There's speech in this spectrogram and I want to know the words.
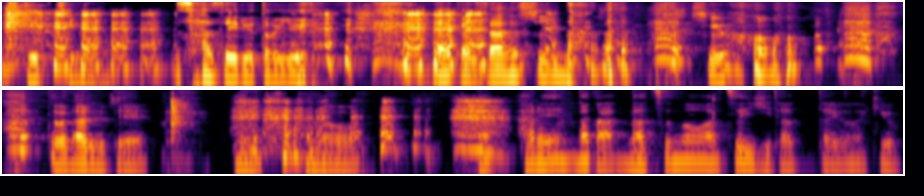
スケッチを させるという、なんか斬新な手法を取られて、ね、あの、ああれ、なんか夏の暑い日だったような記憶。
